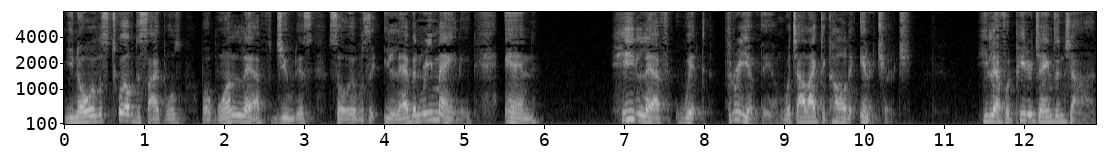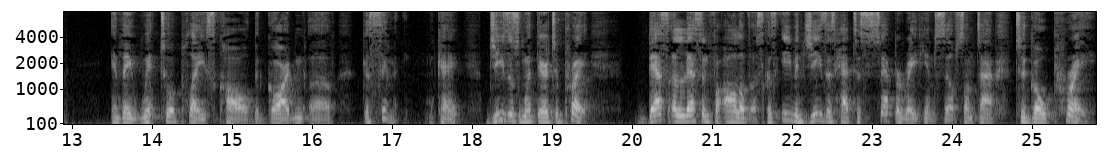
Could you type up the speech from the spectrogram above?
you know it was 12 disciples, but one left, Judas, so it was 11 remaining, and he left with three of them, which I like to call the inner church. He left with Peter, James, and John, and they went to a place called the Garden of Gethsemane. Okay? Jesus went there to pray. That's a lesson for all of us because even Jesus had to separate himself sometime to go pray,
